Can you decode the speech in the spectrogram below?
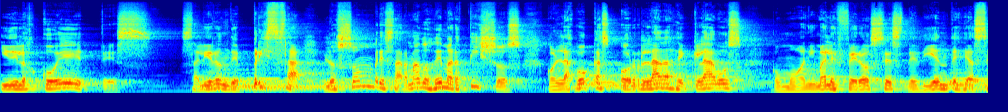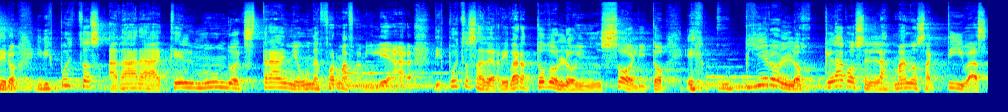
y de los cohetes salieron de prisa los hombres armados de martillos, con las bocas orladas de clavos, como animales feroces de dientes de acero y dispuestos a dar a aquel mundo extraño una forma familiar, dispuestos a derribar todo lo insólito, escupieron los clavos en las manos activas,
